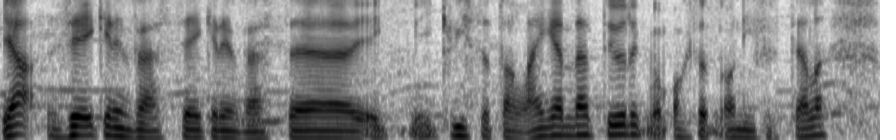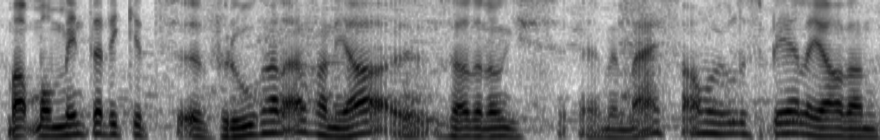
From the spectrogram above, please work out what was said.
Ja, zeker en vast. Zeker en vast. Uh, ik, ik, wist het al langer natuurlijk, maar ik mocht dat nog niet vertellen. Maar op het moment dat ik het eh, vroeg aan haar, van ja, uh, zou je nog eens met mij samen willen spelen? Ja, dan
